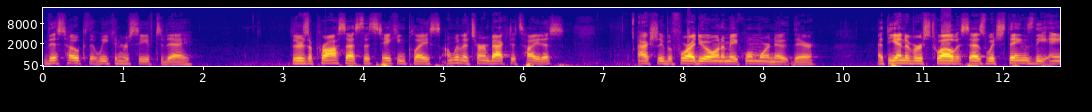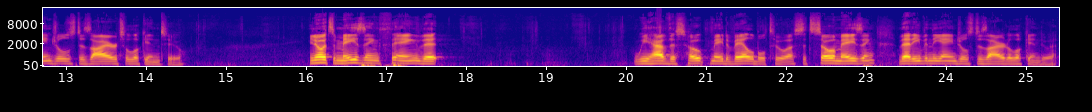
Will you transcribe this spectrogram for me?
this hope that we can receive today. There's a process that's taking place. I'm going to turn back to Titus. Actually, before I do, I want to make one more note there. At the end of verse 12, it says, Which things the angels desire to look into. You know, it's an amazing thing that we have this hope made available to us. It's so amazing that even the angels desire to look into it.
